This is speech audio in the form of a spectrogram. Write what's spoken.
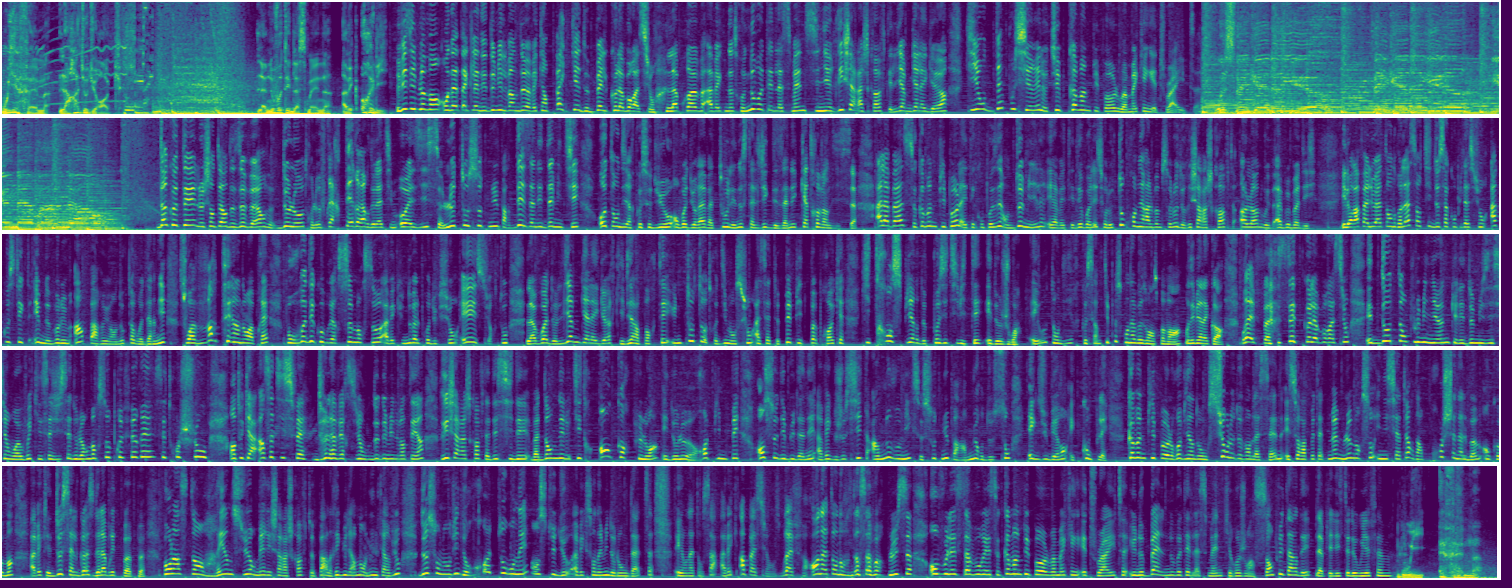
Oui FM, la radio du rock. La nouveauté de la semaine avec Aurélie. Visiblement, on attaque l'année 2022 avec un paquet de belles collaborations. La preuve avec notre nouveauté de la semaine signée Richard Ashcroft et Liam Gallagher qui ont dépoussiéré le tube Common People Were Making It Right. D'un côté, le chanteur de The Verve, de l'autre, le frère terreur de la team Oasis, le tout soutenu par des années d'amitié. Autant dire que ce duo envoie du rêve à tous les nostalgiques des années 90. À la base, ce Common People a été composé en 2000 et avait été dévoilé sur le tout premier album solo de Richard Ashcroft, Alone with Everybody. Il aura fallu attendre la sortie de sa compilation Acoustic Hymn Volume 1, paru en octobre dernier, soit 21 ans après, pour redécouvrir ce morceau avec une nouvelle production et surtout la voix de Liam Gallagher qui vient apporter une toute autre dimension à cette pépite pop rock qui transpire de positivité et de joie. Et autant dire que c'est un petit peu ce qu'on a besoin en ce moment, hein. on est bien d'accord. Bref, cette collaboration est d'autant plus mignonne que les deux musiciens ont avoué qu'il s'agissait de leur morceau préféré. C'est trop chou. En tout cas, insatisfait de la version de 2021, Richard Ashcroft a décidé bah, d'emmener le titre encore plus loin et de le repimper en ce début d'année avec, je cite, un nouveau mix soutenu par un mur de son exubérant et complet. Common People revient donc sur le devant de la scène et sera peut-être même le morceau initiateur d'un prochain album en commun avec les deux sales gosses de la Britpop. Pour l'instant, rien de sûr, mais Richard Ashcroft parle régulièrement en interview de son envie de retourner en studio avec son ami de longue date et on attend ça avec impatience. Bref, en attendant d'en savoir plus, on vous laisse savourer ce Common People Were Making It Right, une belle nouveauté de la semaine qui rejoint sans plus tarder la playlist de WeFM. Oui FM.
